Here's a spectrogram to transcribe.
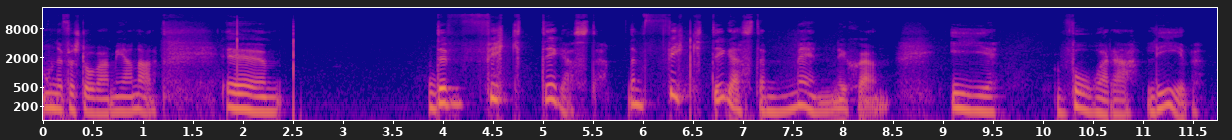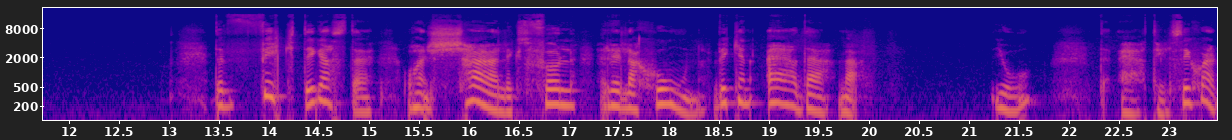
Om ni förstår vad jag menar. Det viktigaste, den viktigaste människan i våra liv. Det viktigaste att ha en kärleksfull relation, vilken är det med? Jo, det är till sig själv.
